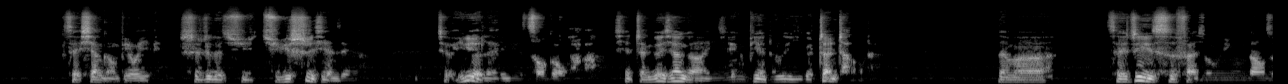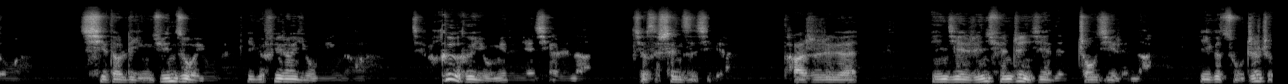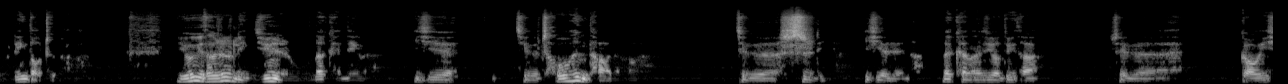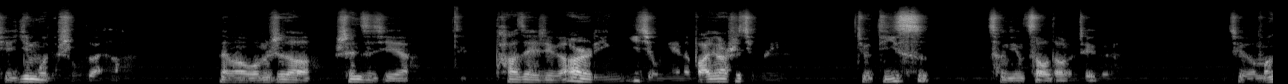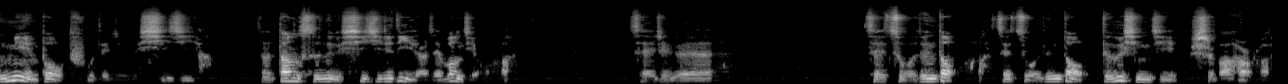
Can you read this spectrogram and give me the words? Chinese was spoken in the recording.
在香港表演，使这个局局势现在啊，这越来越糟糕啊。现整个香港已经变成了一个战场了。那么，在这一次反送运动当中啊，起到领军作用的一个非常有名的啊，这个赫赫有名的年轻人呢，就是申子杰。他是这个民间人权阵线的召集人呐，一个组织者、领导者。由于他是领军人物，那肯定了一些这个仇恨他的啊，这个势力一些人呐，那可能就要对他。这个搞一些阴谋的手段啊，那么我们知道申子杰啊，他在这个二零一九年的八月二十九日，就第一次曾经遭到了这个这个蒙面暴徒的这个袭击啊。那么当时那个袭击的地点在旺角啊，在这个在佐敦道啊，在佐敦道德兴街十八号啊，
